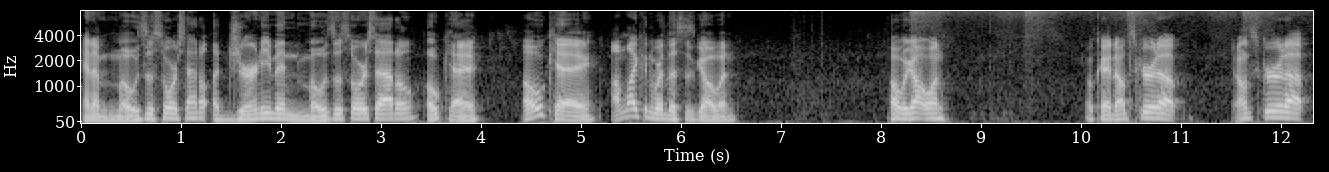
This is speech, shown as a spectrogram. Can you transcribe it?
and a Mosasaur saddle? A Journeyman Mosasaur saddle? Okay. Okay. I'm liking where this is going. Oh, we got one. Okay, don't screw it up. Don't screw it up.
